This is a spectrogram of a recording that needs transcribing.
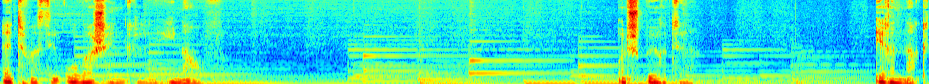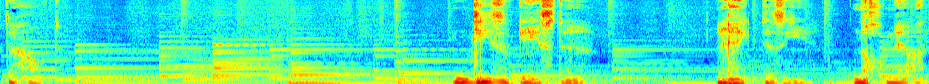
etwas den Oberschenkel hinauf und spürte ihre nackte Haut. Diese Geste regte sie noch mehr an.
